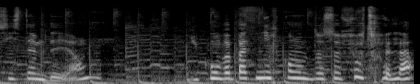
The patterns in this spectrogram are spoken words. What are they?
système D. Hein. Du coup, on va pas tenir compte de ce feutre-là.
